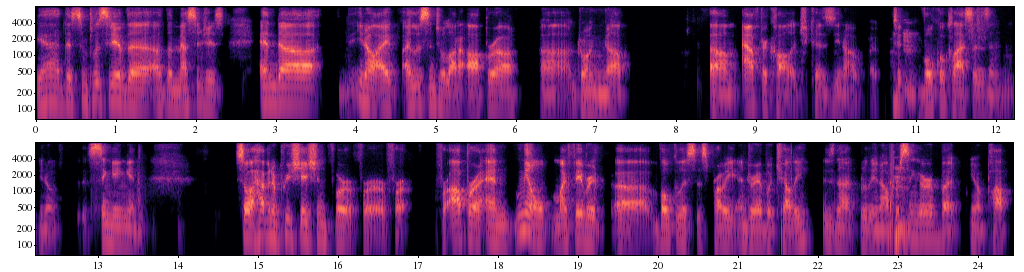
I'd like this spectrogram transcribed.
yeah the simplicity of the of the messages and uh you know i i listened to a lot of opera uh growing up um after college because you know I took Mhm. vocal classes and you know singing and so i have an appreciation for for for for opera and you know my favorite uh vocalist is probably andrea bocelli who's not really an opera Mhm. singer but you know pop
